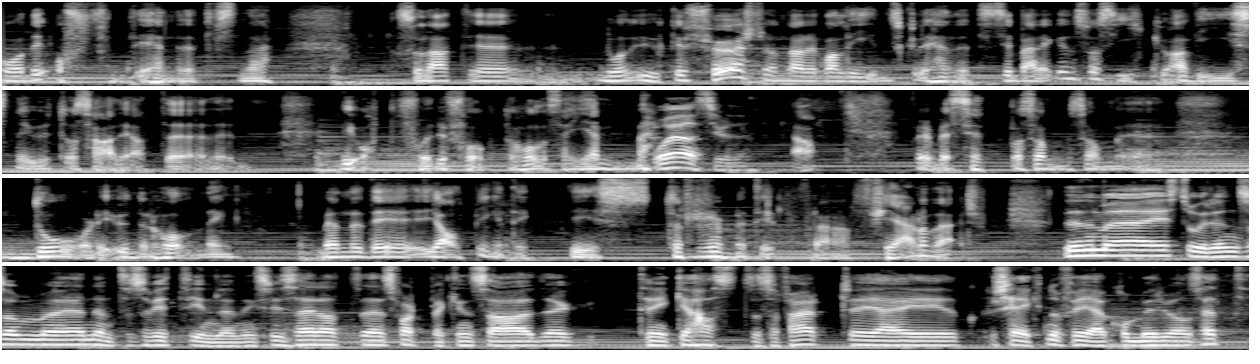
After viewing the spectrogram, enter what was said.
og de offentlige henrettelsene. Sånn at uh, noen uker før, så når Wallin skulle henrettes i Bergen, så gikk jo avisene ut og sa de at uh, vi oppfordrer folk til å holde seg hjemme. Oh, ja, sier du det. Ja, for det ble sett på som, som eh, dårlig underholdning. Men det hjalp ingenting. De strømmet til fra fjern og nær. Det med historien som jeg nevnte så vidt innledningsvis her, at eh, Svartbekken sa det trenger ikke haste så fælt, jeg skjer ikke noe før jeg kommer uansett.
